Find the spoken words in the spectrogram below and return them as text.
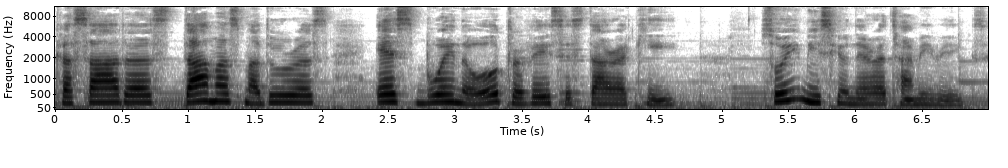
casadas, damas maduras, es bueno otra vez estar aquí soy misionera Tammy Riggs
